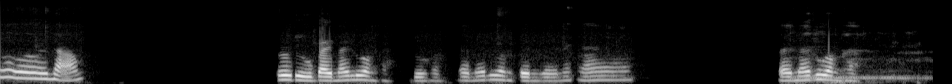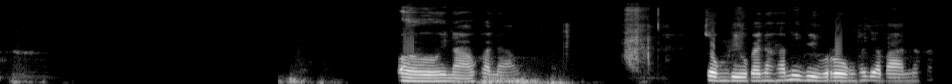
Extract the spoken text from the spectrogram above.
โอ้ยหนาวดูดูใบไม้ร่วงค่ะ ดูค่ะใบไม้ร่วงเต็มเลยนะคะ ไม้ร่วงค่ะ เออหนาวค่ะหนาว ชมวิวไปนะคะ นี่วิวโรงพยาบาลนะคะ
